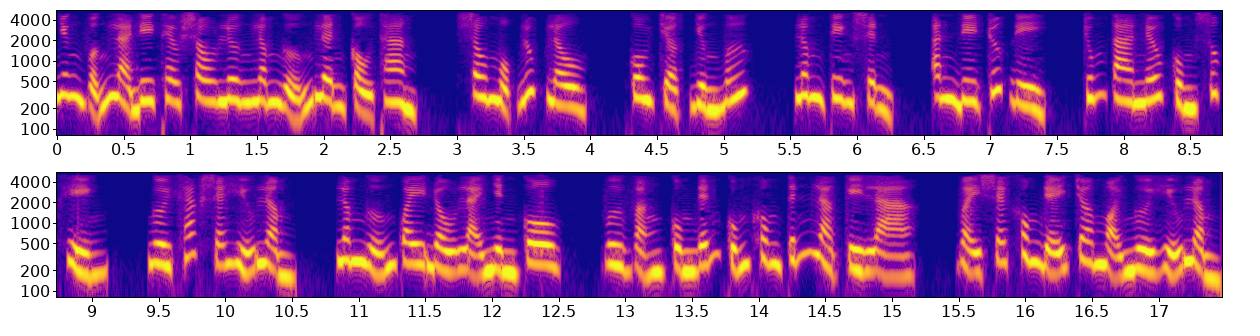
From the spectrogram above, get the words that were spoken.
nhưng vẫn là đi theo sau lưng Lâm Ngưỡng lên cầu thang, sau một lúc lâu, cô chợt dừng bước, Lâm Tiên Sinh, anh đi trước đi, chúng ta nếu cùng xuất hiện, người khác sẽ hiểu lầm, Lâm Ngưỡng quay đầu lại nhìn cô, vừa vặn cùng đến cũng không tính là kỳ lạ, vậy sẽ không để cho mọi người hiểu lầm,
